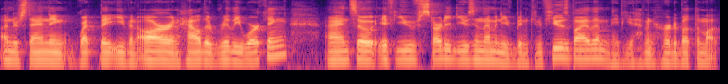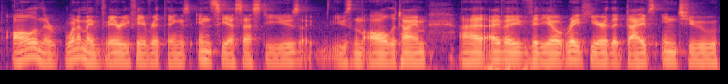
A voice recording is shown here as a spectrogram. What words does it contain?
understanding what they even are and how they're really working. And so if you've started using them and you've been confused by them, maybe you haven't heard about them at all, and they're one of my very favorite things in CSS to use. I use them all the time. Uh, I have a video right here that dives into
